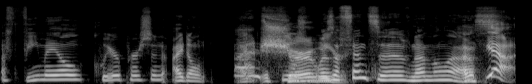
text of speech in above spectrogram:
a female queer person? I don't I'm it sure it was weird. offensive nonetheless. yeah,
